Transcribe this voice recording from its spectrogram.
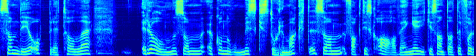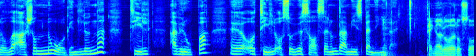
som det å opprettholde rollen som økonomisk stormakt, som faktisk avhenger ikke sant, at det forholdet er sånn noenlunde til Europa eh, og til også USA, selv om det er mye spenninger der. Penger rår også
